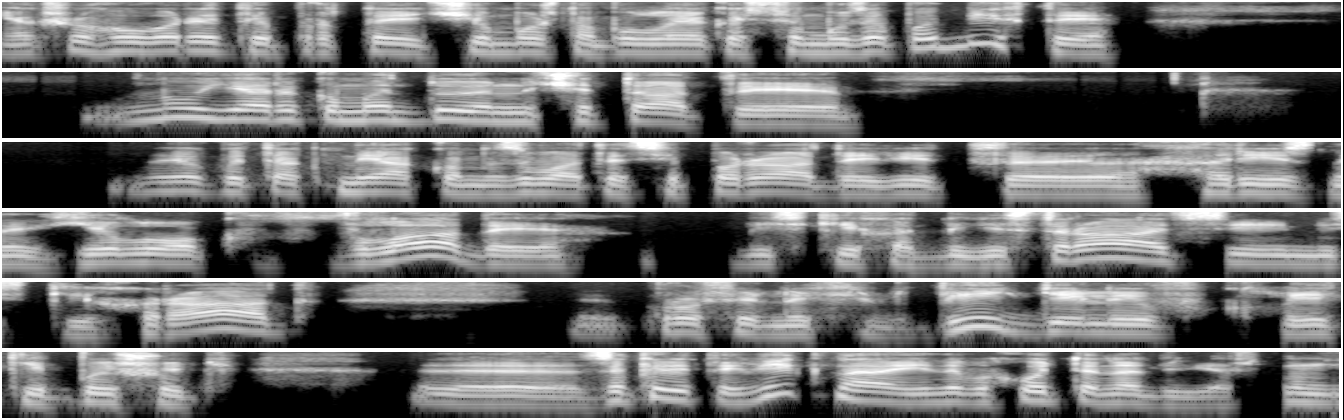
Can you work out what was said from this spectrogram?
Якщо говорити про те, чи можна було якось цьому запобігти, Ну, я рекомендую не читати, ну, як би так м'яко назвати ці поради від різних гілок влади, міських адміністрацій, міських рад, е, профільних відділів, які пишуть е, закрити вікна і не виходьте на двір. Ну,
